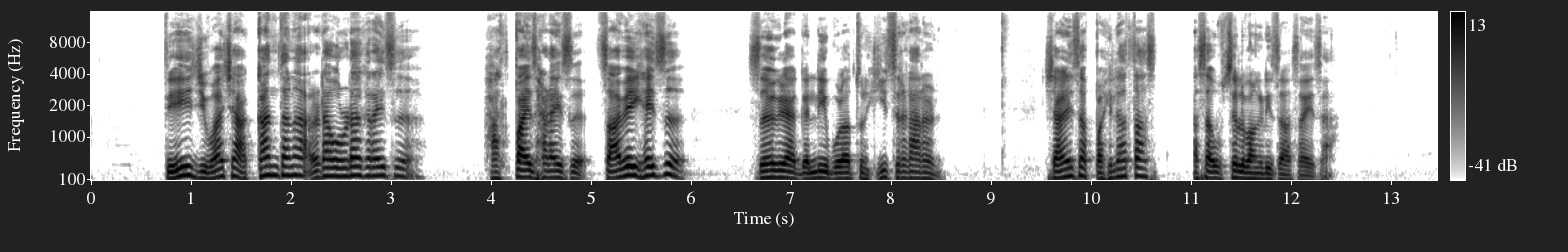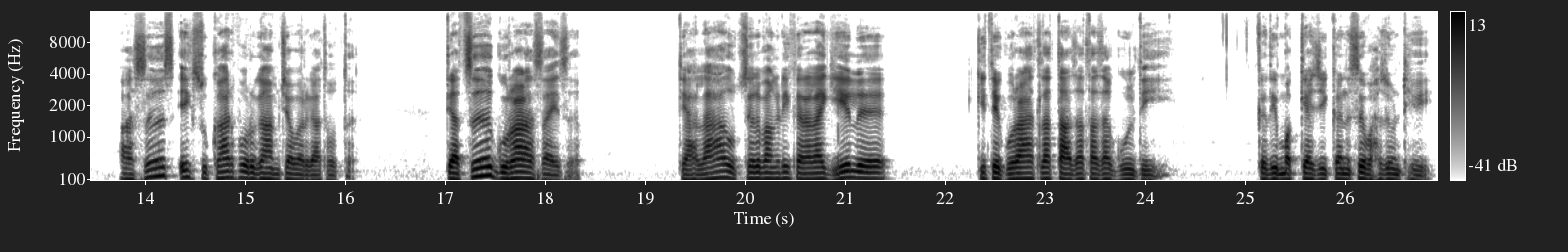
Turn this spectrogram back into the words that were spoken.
ते जीवाच्या अक्कांताना आरडाओरडा करायचं. हातपाय झाडायचं. चावे घ्यायचं. सगळ्या गल्ली बोळातून हीच रडारड. शाळेचा पहिला तास असा उचलबांगडीचा असायचा. असंच एक सुकार पोरगा आमच्या वर्गात होतं. त्याचं गुऱ्हाळ असायचं. त्याला उचलबांगडी करायला गेलं की ते गुऱ्हाळातला ताजा ताजा गुळ दे. कधी मक्याची कणसं भाजून ठेवी.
